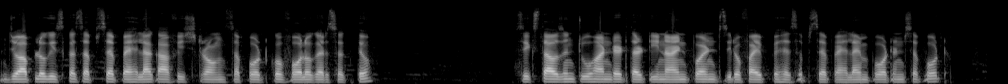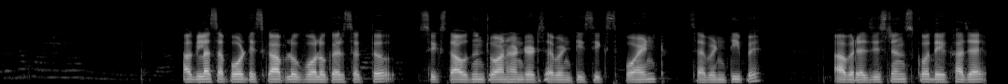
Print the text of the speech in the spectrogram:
जो आप लोग इसका सबसे पहला काफ़ी स्ट्रॉन्ग सपोर्ट को फॉलो कर सकते हो। Six thousand two hundred thirty nine point zero five पे है सबसे पहला इम्पोर्टेंट सपोर्ट अगला सपोर्ट इसका आप लोग फॉलो कर सकते हो six thousand one hundred seventy six point seventy पे। अब रेजिस्टेंस को देखा जाए।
